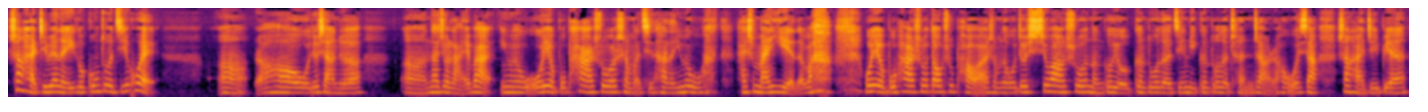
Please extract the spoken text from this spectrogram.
上海这边的一个工作机会，嗯，然后我就想着，嗯，那就来吧，因为我也不怕说什么其他的，因为我 还是蛮野的吧，我也不怕说到处跑啊什么的，我就希望说能够有更多的经历，更多的成长，然后我想上海这边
